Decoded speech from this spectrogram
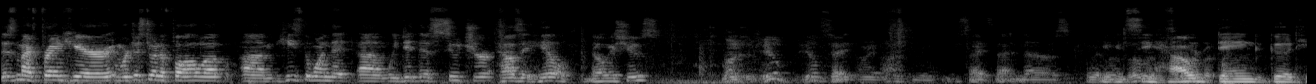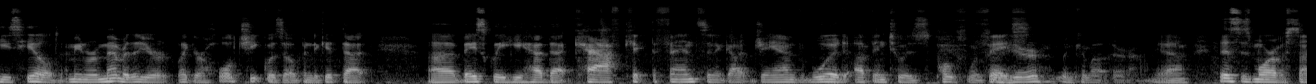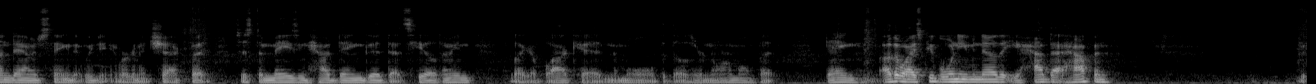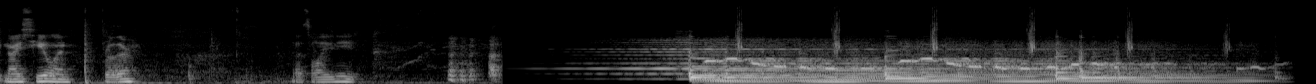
This is my friend here, and we're just doing a follow-up. Um, he's the one that um, we did this suture. How's it healed? No issues? Healed. healed I mean. Besides that nose, yeah, you can see how dang good he's healed. I mean, remember that your like your whole cheek was open to get that uh, basically, he had that calf kick the fence, and it got jammed wood up into his post went face. here, then come out there. Yeah, this is more of a sun damage thing that we we're gonna check, but just amazing how dang good that's healed. I mean, like a blackhead and a mole, but those are normal. But dang, otherwise people wouldn't even know that you had that happen. Nice healing, brother. That's all you need.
